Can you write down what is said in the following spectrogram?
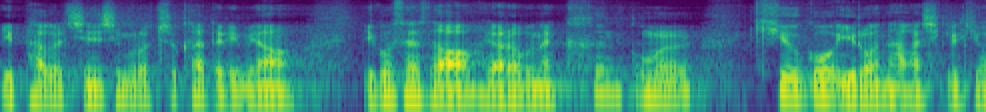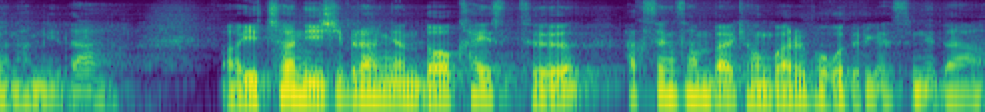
입학을 진심으로 축하드리며 이곳에서 여러분의 큰 꿈을 키우고 이루어 나가시길 기원합니다. 어, 2021학년도 카이스트 학생 선발 경과를 보고 드리겠습니다.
